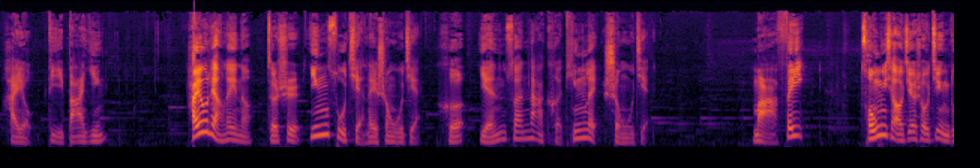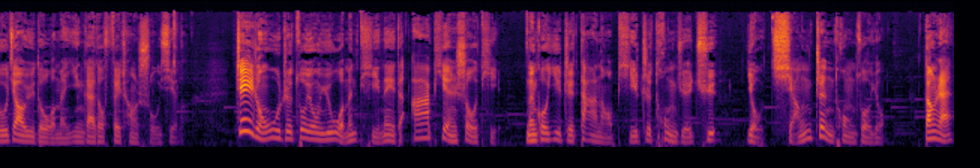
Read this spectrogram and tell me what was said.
还有第八因，还有两类呢，则是罂粟碱类生物碱和盐酸钠可汀类生物碱，吗啡。从小接受禁毒教育的我们，应该都非常熟悉了。这种物质作用于我们体内的阿片受体，能够抑制大脑皮质痛觉区，有强镇痛作用，当然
